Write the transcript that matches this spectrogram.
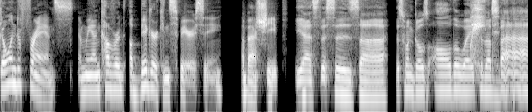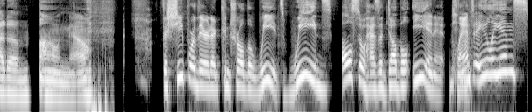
going to France, and we uncovered a bigger conspiracy about sheep. Yes, this is uh, this one goes all the way to the bottom. Oh no. The sheep were there to control the weeds. Weeds also has a double E in it. Plant aliens?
